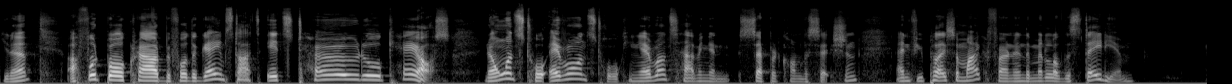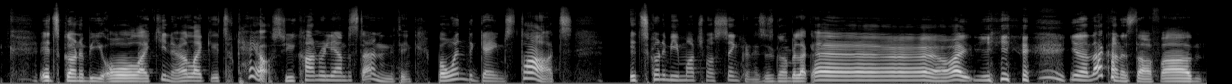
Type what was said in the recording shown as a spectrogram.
you know a football crowd before the game starts it's total chaos no one's talk. Everyone's talking. Everyone's having a separate conversation. And if you place a microphone in the middle of the stadium, it's going to be all like you know, like it's chaos. You can't really understand anything. But when the game starts, it's going to be much more synchronous. It's going to be like, uh, you know, that kind of stuff. Um,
